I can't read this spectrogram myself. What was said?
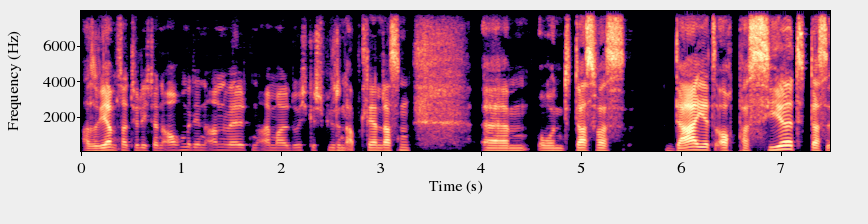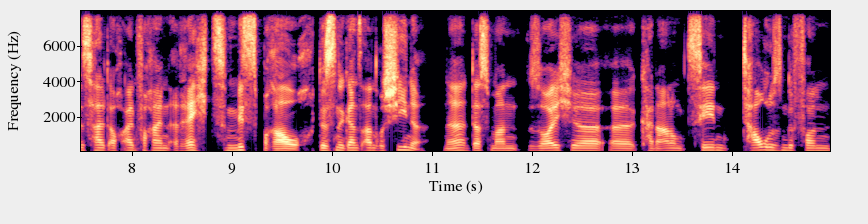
Also wir haben es natürlich dann auch mit den Anwälten einmal durchgespielt und abklären lassen. Ähm, und das, was da jetzt auch passiert, das ist halt auch einfach ein Rechtsmissbrauch. Das ist eine ganz andere Schiene, ne? dass man solche, äh, keine Ahnung, Zehntausende von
